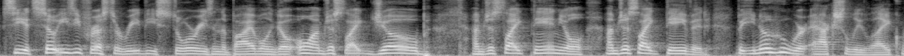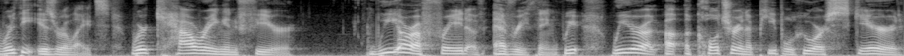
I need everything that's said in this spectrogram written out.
See, it's so easy for us to read these stories in the Bible and go, oh, I'm just like Job. I'm just like Daniel. I'm just like David. But you know who we're actually like? We're the Israelites. We're cowering in fear we are afraid of everything. We we are a, a, culture and a people who are scared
